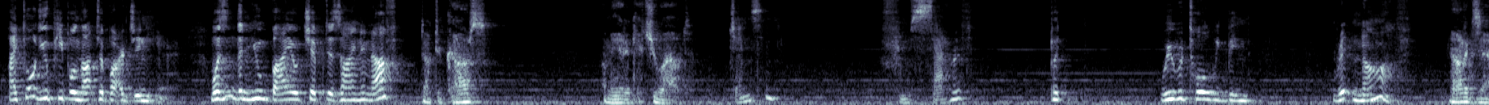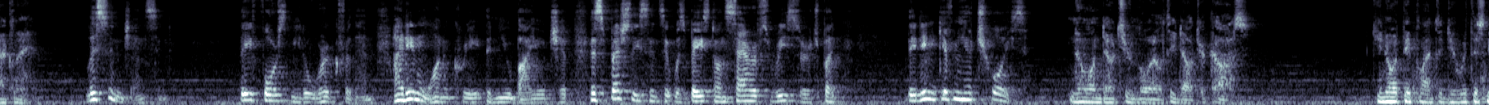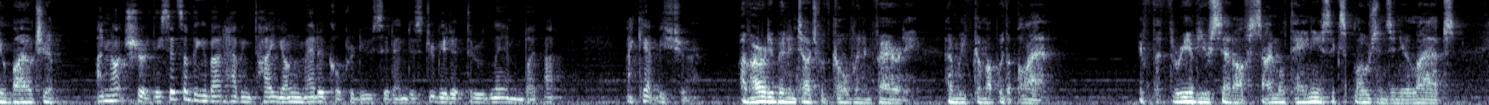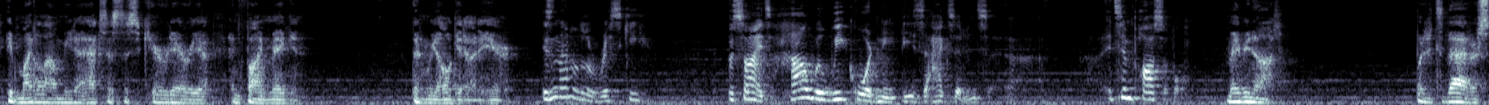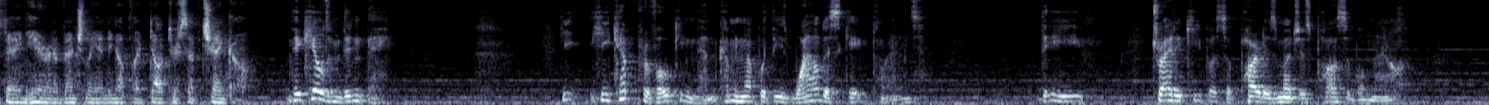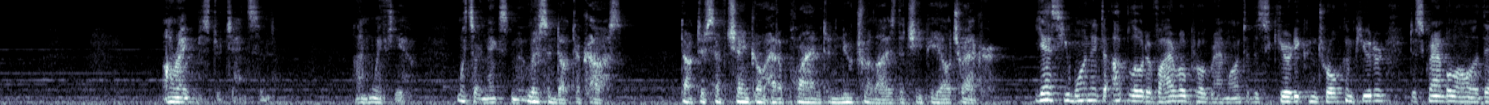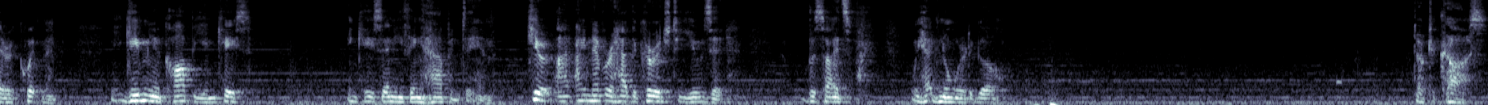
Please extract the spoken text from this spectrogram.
I told you people not to barge in here. Wasn't the new biochip design enough? Dr. Koss, I'm here to get you out. Jensen? From Sarif? But we were told we'd been written off. Not exactly. Listen, Jensen. They forced me to work for them. I didn't want to create the new biochip, especially since it was based on Sarif's research, but they didn't give me a choice. No one doubts your loyalty, Dr. Koss. Do you know what they plan to do with this new biochip? I'm not sure. They said something about having Tai Yong Medical produce it and distribute it through LIMB, but I, I can't be sure. I've already been in touch with Colvin and Faraday, and we've come up with a plan. If the three of you set off simultaneous explosions in your labs, it might allow me to access the secured area and find Megan. Then we all get out of here. Isn't that a little risky? Besides, how will we coordinate these accidents? Uh, it's impossible. Maybe not. But it's that or staying here and eventually ending up like Dr. Sevchenko. They killed him, didn't they? He, he kept provoking them, coming up with these wild escape plans. They try to keep us apart as much as possible now. All right, Mr. Jensen. I'm with you. What's our next move? Listen, Dr. Koss. Dr. Sevchenko had a plan to neutralize the GPL tracker. Yes, he wanted to upload a viral program onto the security control computer to scramble all of their equipment. He gave me a copy in case. in case anything happened to him. Here, I, I never had the courage to use it. Besides, we had nowhere to go. Dr. Koss,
